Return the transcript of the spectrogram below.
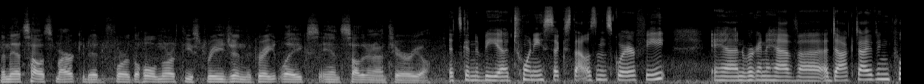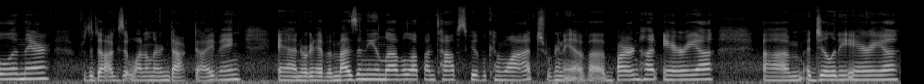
and that's how it's marketed for the whole Northeast region, the Great Lakes, and Southern Ontario. It's going to be uh, 26,000 square feet, and we're going to have uh, a dock diving pool in there for the dogs that want to learn dock diving. And we're going to have a mezzanine level up on top so people can watch. We're going to have a barn hunt area, um, agility area.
